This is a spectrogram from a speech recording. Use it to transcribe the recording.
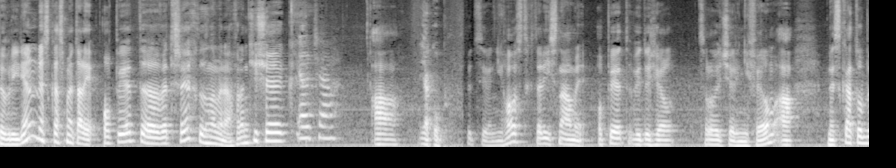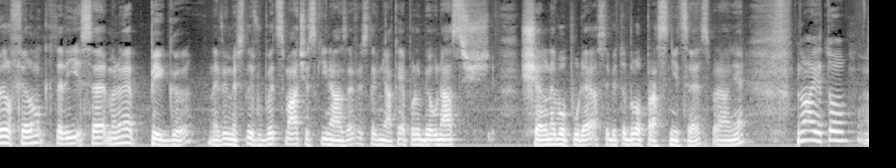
Dobrý den, dneska jsme tady opět eh, ve třech, to znamená František Jelča. a Jakub. speciální host, který s námi opět vydržel celovečerní film a dneska to byl film, který se jmenuje Pig, nevím, jestli vůbec má český název, jestli v nějaké podobě u nás šel nebo půjde, asi by to bylo Prasnice správně. No a je to uh,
